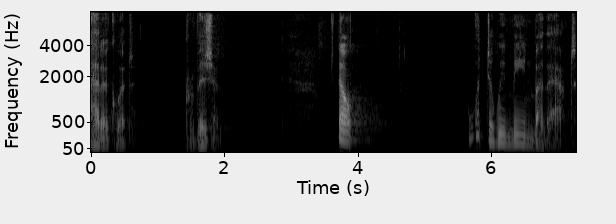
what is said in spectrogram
adequate provision. Now, what do we mean by that?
